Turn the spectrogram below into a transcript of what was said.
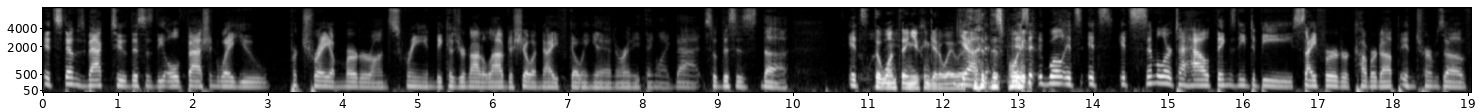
it stems back to this is the old fashioned way you portray a murder on screen because you're not allowed to show a knife going in or anything like that. So this is the it's the one thing you can get away with yeah at this point it's- well it's it's it's similar to how things need to be ciphered or covered up in terms of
